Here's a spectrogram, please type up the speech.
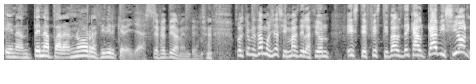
en antena para no recibir querellas. Efectivamente. Pues comenzamos ya sin más dilación este festival de Calcavisión.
